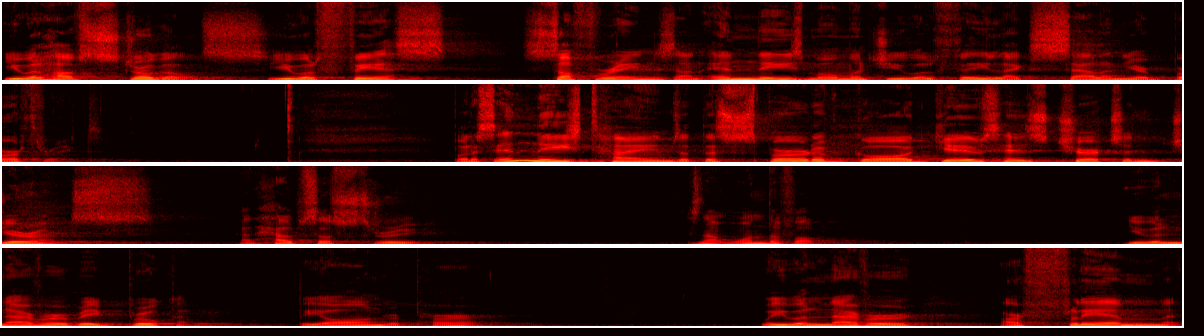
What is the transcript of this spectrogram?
You will have struggles. You will face sufferings, and in these moments, you will feel like selling your birthright. But it's in these times that the Spirit of God gives His church endurance and helps us through. Isn't that wonderful? You will never be broken beyond repair. We will never, our flame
